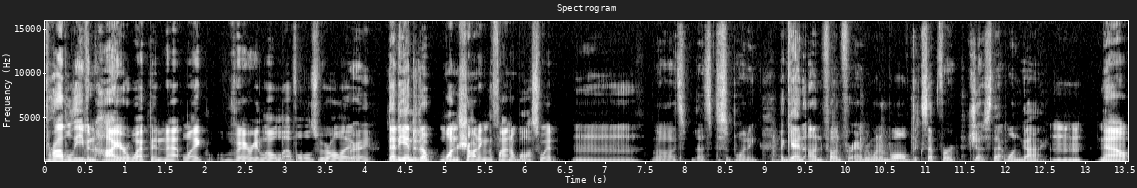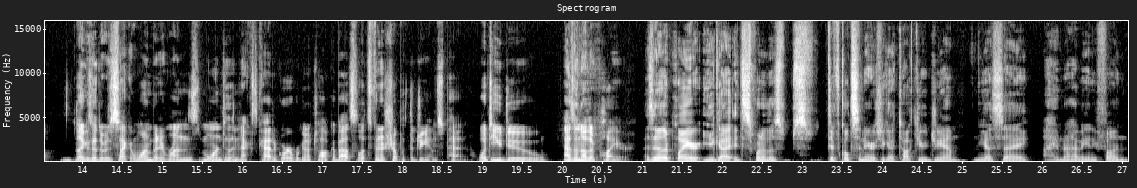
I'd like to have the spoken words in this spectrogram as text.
probably even higher weapon at like very low levels. We were all like Right. That he ended up one-shotting the final boss with. Oh, that's that's disappointing. Again, unfun for everyone involved except for just that one guy. hmm Now, like I said, there was a second one, but it runs more into the next category we're going to talk about. So let's finish up with the GM's pet. What do you do as another player? As another player, you got it's one of those difficult scenarios. You got to talk to your GM. And you got to say, "I am not having any fun,"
